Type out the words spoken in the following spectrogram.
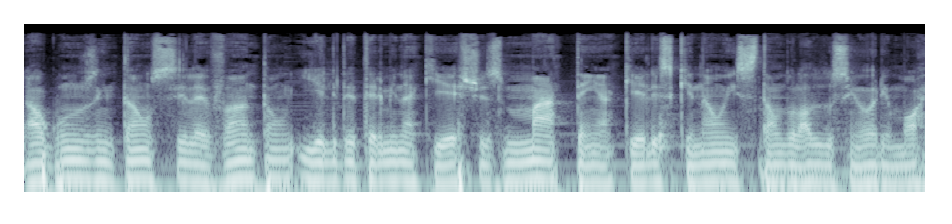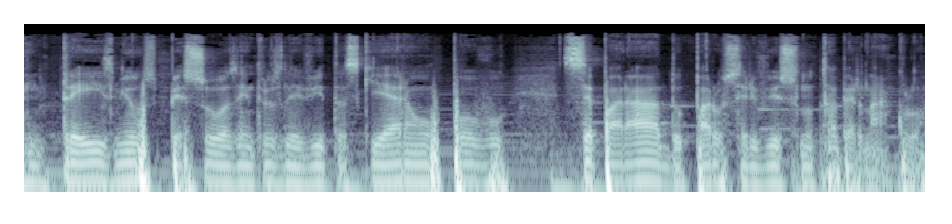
Alguns então se levantam e ele determina que estes matem aqueles que não estão do lado do Senhor e morrem três mil pessoas entre os levitas, que eram o povo separado para o serviço no tabernáculo.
